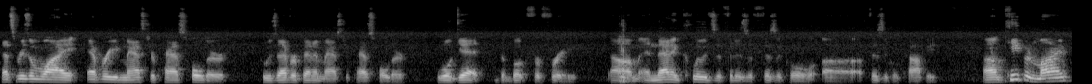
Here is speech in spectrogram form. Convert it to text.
That's the reason why every master pass holder who's ever been a master pass holder will get the book for free um, and that includes if it is a physical uh, a physical copy. Um, keep in mind,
